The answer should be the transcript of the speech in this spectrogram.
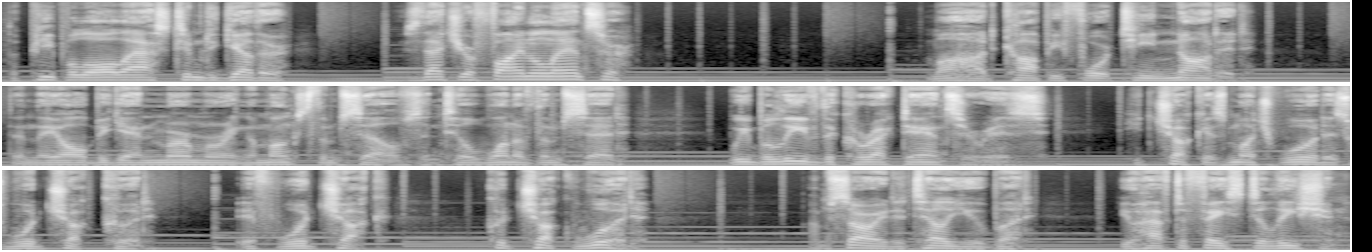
The people all asked him together, Is that your final answer? Mahad Copy 14 nodded. Then they all began murmuring amongst themselves until one of them said, We believe the correct answer is he'd chuck as much wood as Woodchuck could, if Woodchuck could chuck wood. I'm sorry to tell you, but you'll have to face deletion.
